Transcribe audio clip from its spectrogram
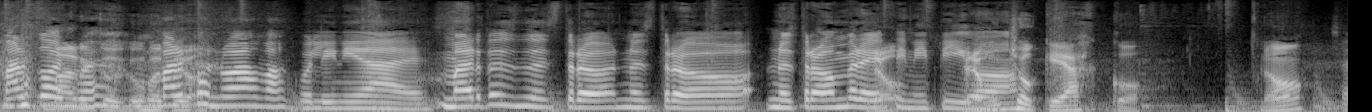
Marco, es Marco, nue- ¿cómo te Marco nuevas masculinidades. Marto es nuestro, nuestro, nuestro hombre Pero- definitivo. Pero mucho que asco, ¿no? Sí.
